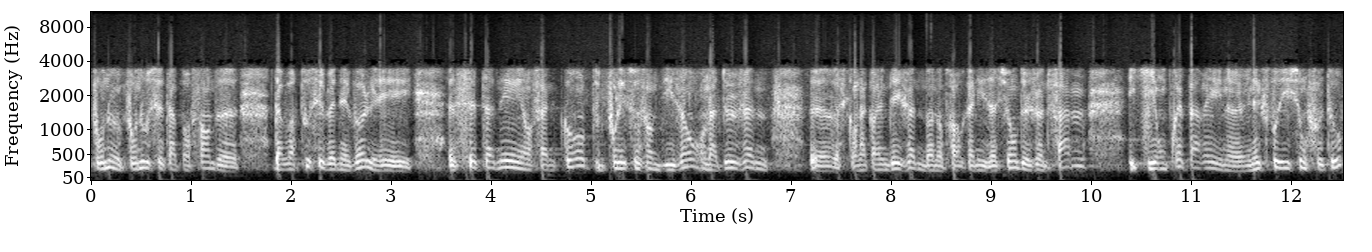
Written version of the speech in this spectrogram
pour nous, pour nous, c'est important de, d'avoir tous ces bénévoles. Et cette année, en fin de compte, pour les 70 ans, on a deux jeunes, euh, parce qu'on a quand même des jeunes dans notre organisation, deux jeunes femmes, et qui ont préparé une, une exposition photo.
